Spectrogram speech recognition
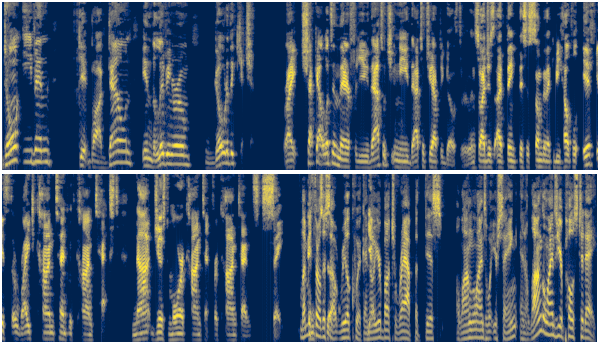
Don't even get bogged down in the living room. Go to the kitchen, right? Check out what's in there for you. That's what you need. That's what you have to go through. And so I just, I think this is something that can be helpful if it's the right content with context, not just more content for content's sake. Let me And throw this out real quick. I know you're about to wrap, but this along the lines of what you're saying and along the lines of your post today,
